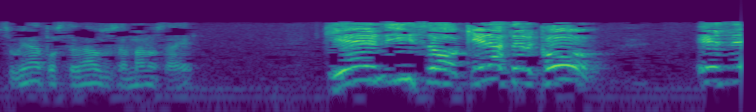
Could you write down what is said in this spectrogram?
¿Se hubieran apostolado sus hermanos a él? ¿Quién hizo? ¿Quién acercó ese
